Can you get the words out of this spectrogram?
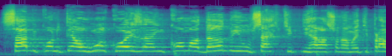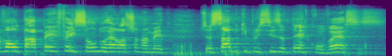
Sabe quando tem alguma coisa incomodando em um certo tipo de relacionamento e para voltar à perfeição do relacionamento, você sabe que precisa ter conversas?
